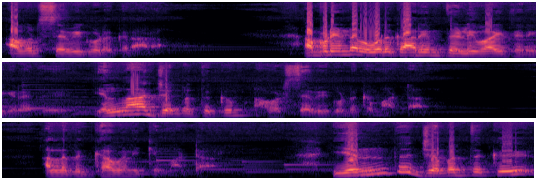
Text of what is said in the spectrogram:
அவர் செவி கொடுக்கிறாராம் அப்படி என்றால் ஒரு காரியம் தெளிவாய் தெரிகிறது. எல்லா ஜெபத்துக்கும் அவர் செவி கொடுக்க மாட்டார். அல்லது கவனிக்க மாட்டார். எந்த ஜெபத்துக்கு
